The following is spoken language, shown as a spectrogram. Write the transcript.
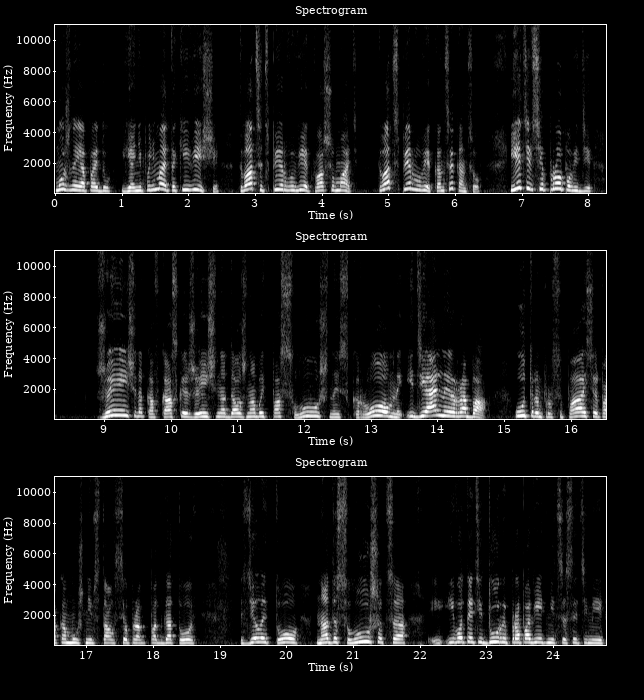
Можно я пойду? Я не понимаю такие вещи. 21 век, вашу мать. 21 век, в конце концов. И эти все проповеди. Женщина, кавказская женщина должна быть послушной, скромной, идеальной раба. Утром просыпайся, пока муж не встал, все подготовь сделай то, надо слушаться. И, и вот эти дуры проповедницы с этими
